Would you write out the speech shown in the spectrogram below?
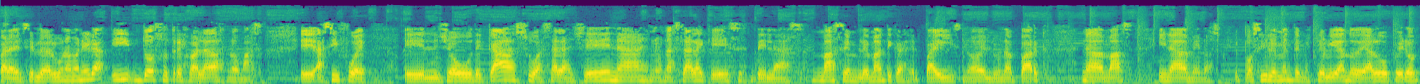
para decirlo de alguna manera, y dos o tres baladas no más. Eh, así fue el show de Casu a sala llena, en una sala que es de las más emblemáticas del país, ¿no? El Luna Park, nada más y nada menos. Posiblemente me estoy olvidando de algo, pero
